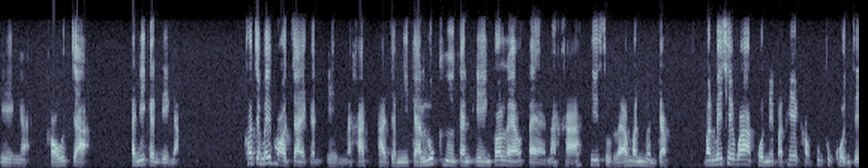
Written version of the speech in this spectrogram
เองอะเขาจะ อันนี้กันเองอะเขาจะไม่พอใจกันเองนะคะ อาจจะมีการลุกฮือกันเองก็แล้วแต่นะคะ ที่สุดแล้วมันเหมือนกับ มันไม่ใช่ว่าคนในประเทศเขาทุก ๆ คนจะ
